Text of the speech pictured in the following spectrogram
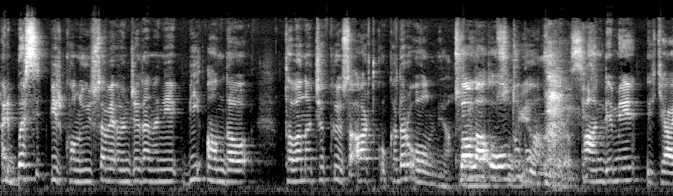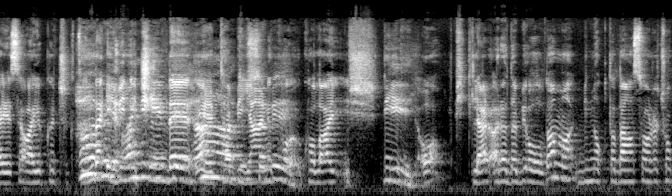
Hani basit bir konuysa ve önceden hani bir anda tavana çakıyorsa artık o kadar olmuyor. Valla oldu bu. Pandemi hikayesi ayyuka çıktığında Ha, evin aynı içinde evde. e, Ha, tabii tabii, yani tabii. ko- kolay iş değil, Değil. o. Pikler arada bir oldu ama bir noktadan sonra çok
